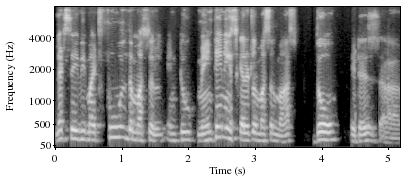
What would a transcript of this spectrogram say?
let's say, we might fool the muscle into maintaining skeletal muscle mass, though it is uh,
